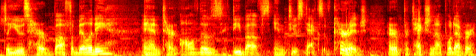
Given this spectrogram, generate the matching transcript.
She'll use her buff ability and turn all of those debuffs into stacks of courage or protection up, whatever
